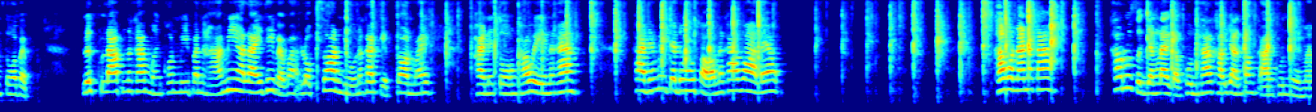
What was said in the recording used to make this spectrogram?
ำตัวแบบลึกลับนะคะ เหมือนคนมีปัญหามีอะไรที่แบบว่าหลบซ่อนอยู่นะคะ เก็บซ่อนไว้ภายในตัวของเขาเองนะคะ ค่ะเดี๋ยวมีจะดูต่อนะคะว่าแล้วเขาคนนั้นนะคะ เขารู้สึกอย่างไรกับคุณคะเขายังต้องการคุณอยู่ไหม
